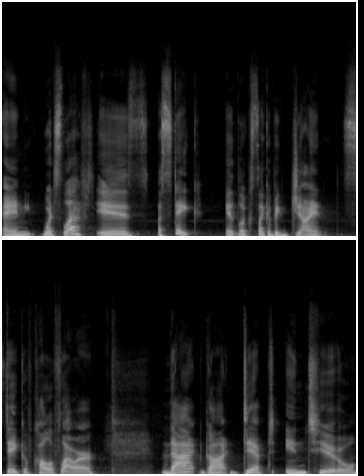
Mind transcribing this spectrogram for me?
And what's left is a steak. It looks like a big giant steak of cauliflower. That got dipped into,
